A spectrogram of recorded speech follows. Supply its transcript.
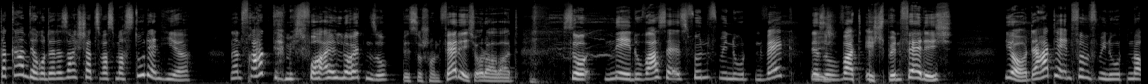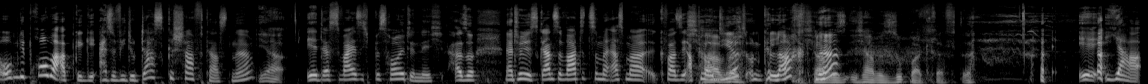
Da kam der runter. Da sag ich, Schatz, was machst du denn hier? Und dann fragt er mich vor allen Leuten so, bist du schon fertig oder was? So, nee, du warst ja erst fünf Minuten weg. Der so, was, ich bin fertig. Ja, da hat er in fünf Minuten mal oben die Probe abgegeben. Also wie du das geschafft hast, ne? Ja, Das weiß ich bis heute nicht. Also natürlich das ganze Wartezimmer erstmal quasi habe- applaudiert und gelacht, ich, ne? habe, ich habe Superkräfte. Äh, ja,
